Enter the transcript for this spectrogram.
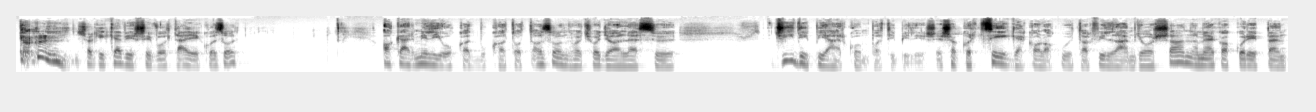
és aki kevésé volt tájékozott, akár milliókat bukhatott azon, hogy hogyan lesz ő GDPR kompatibilis, és akkor cégek alakultak villámgyorsan, amelyek akkor éppen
